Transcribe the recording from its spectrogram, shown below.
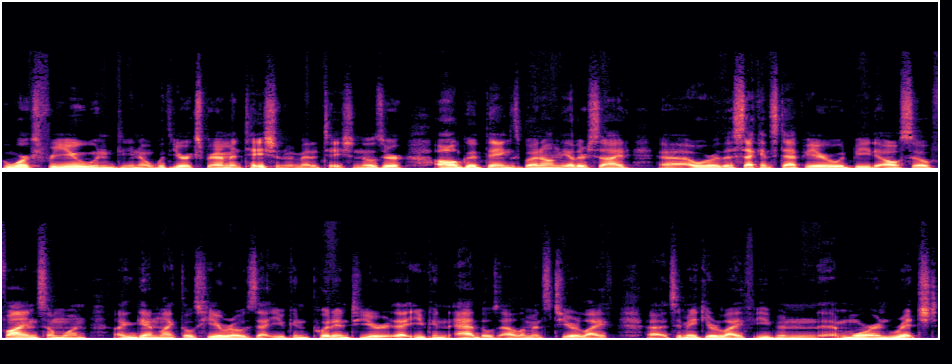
works for you and you know with your experimentation with meditation. Those are all good things. But on the other side uh, or the second step here would be to also find someone like again like those heroes that you can put into your that you can add those elements to your life uh, to make your life even more enriched.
